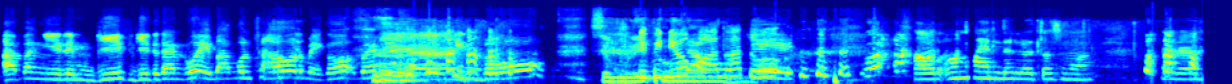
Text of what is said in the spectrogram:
apa ngirim gift gitu kan? Woi bangun sahur bego, bangun bro. Assalamualaikum. Di video call tuh, tuh. sahur online dah lu tuh semua. Aduh.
